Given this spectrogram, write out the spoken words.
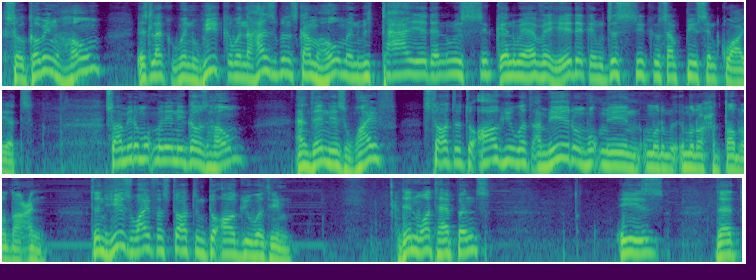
So going home is like when we when the husbands come home and we're tired and we're sick and we have a headache and we just seek some peace and quiet. So Amir al-Mu'minin goes home and then his wife started to argue with Amir al-Mu'minin Umar ibn al-Khattab Then his wife was starting to argue with him. Then what happens is that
